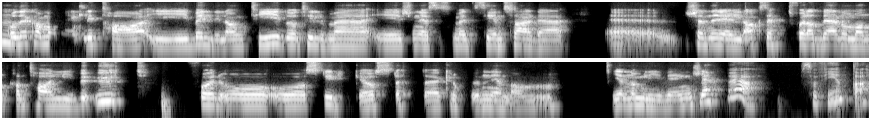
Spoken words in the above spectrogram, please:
Mm. Og det kan man egentlig ta i veldig lang tid, og til og med i kinesisk medisin så er det eh, generell aksept for at det er noe man kan ta livet ut for å, å styrke og støtte kroppen gjennom, gjennom livet, egentlig. ja. Så fint, da.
